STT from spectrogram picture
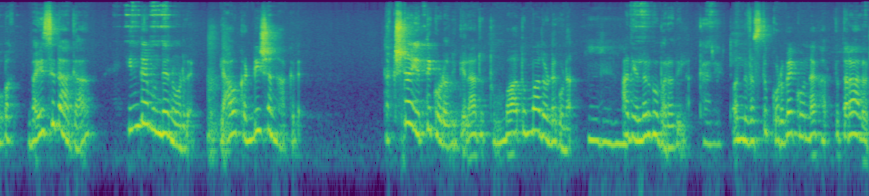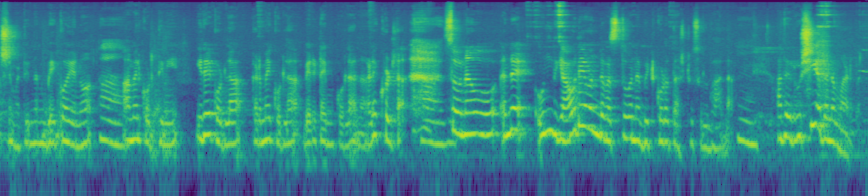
ಒಬ್ಬ ಬಯಸಿದಾಗ ಹಿಂದೆ ಮುಂದೆ ನೋಡಿದೆ ಯಾವ ಕಂಡೀಷನ್ ಹಾಕಿದೆ. ತಕ್ಷಣ ಎತ್ತಿ ಕೊಡೋದಕ್ಕೆಲ್ಲ ಅದು ತುಂಬ ತುಂಬ ದೊಡ್ಡ ಗುಣ. ಅದೆಲ್ಲರಿಗೂ ಬರೋದಿಲ್ಲ. ಒಂದು ವಸ್ತು ಕೊಡಬೇಕು ಅಂದಾಗ ಹತ್ತು ಥರ ಆಲೋಚನೆ ಮಾಡ್ತೀನಿ. ನನಗೆ ಬೇಕೋ ಏನೋ ಆಮೇಲೆ ಕೊಡ್ತೀನಿ. ಇದೇ ಕೊಡ್ಲಾ ಕಡಿಮೆ ಕೊಡ್ಲಾ ಬೇರೆ ಟೈಮ್ ಕೊಡ್ಲಾ ನಾಳೆ ಕೊಡ್ಲಾ. ಸೊ ನಾವು ಅಂದರೆ ಒಂದು ಯಾವುದೇ ಒಂದು ವಸ್ತುವನ್ನು ಬಿಟ್ಕೊಡೋದು ಅಷ್ಟು ಸುಲಭ ಅಲ್ಲ. ಆದ್ರೆ ಋಷಿ ಅದನ್ನು ಮಾಡಬಲ್ಲ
